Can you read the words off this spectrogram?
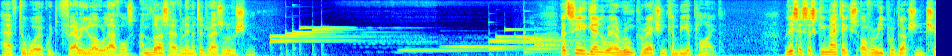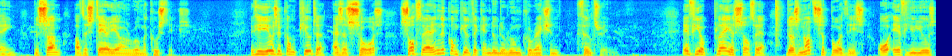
have to work with very low levels and thus have limited resolution. Let's see again where room correction can be applied. This is the schematics of a reproduction chain, the sum of the stereo and room acoustics. If you use a computer as a source, software in the computer can do the room correction filtering. If your player software does not support this or if you use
